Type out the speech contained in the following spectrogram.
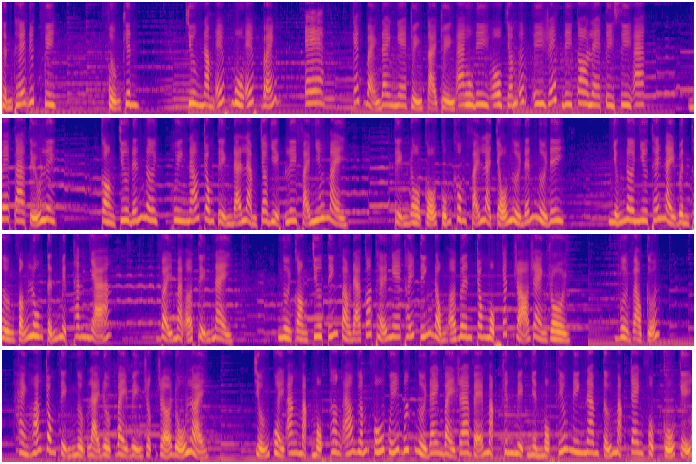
thịnh thế Đức Phi. Phượng Kinh. Chương 5F mua F bán. E. Các bạn đang nghe truyện tại truyện audio.xyz đi to le a. Beta Tiểu Ly. Còn chưa đến nơi, huyên náo trong tiệm đã làm cho Diệp Ly phải nhíu mày. Tiệm đồ cổ cũng không phải là chỗ người đến người đi những nơi như thế này bình thường vẫn luôn tĩnh mịch thanh nhã. Vậy mà ở tiệm này, Người còn chưa tiến vào đã có thể nghe thấy tiếng động ở bên trong một cách rõ ràng rồi. Vừa vào cửa, Hàng hóa trong tiệm ngược lại được bày biện rực rỡ đủ loại. Chưởng quầy ăn mặc một thân áo gấm phú quý bức người đang bày ra vẻ mặt khinh miệt nhìn một thiếu niên nam tử mặc trang phục cũ kỹ.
